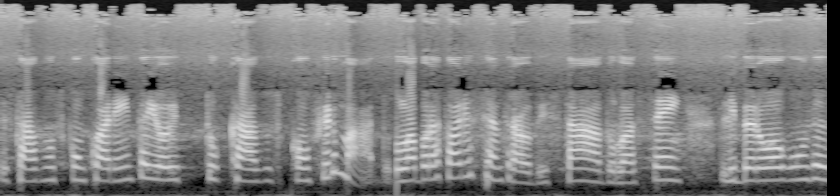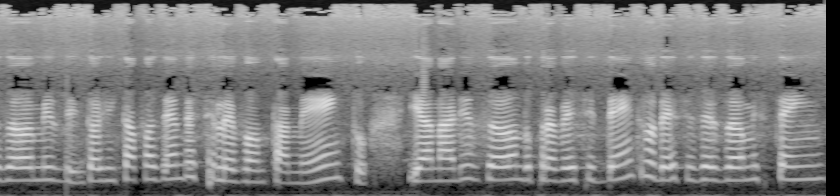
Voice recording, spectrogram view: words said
estávamos com 48 casos confirmados. O Laboratório Central do Estado, o LACEN, liberou alguns exames, então a gente está fazendo esse levantamento e analisando para ver se dentro desses exames tem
